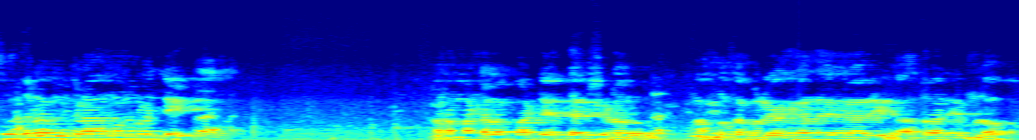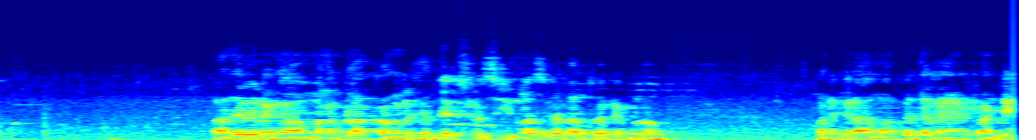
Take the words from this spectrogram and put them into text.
సుదూరం గ్రామం నుండి మన మండల పార్టీ అధ్యక్షుడు అమృతపురి గంగాధర్ గారి ఆధ్వర్యంలో అదేవిధంగా మన బ్లాక్ కాంగ్రెస్ అధ్యక్షుడు శ్రీనివాస్ గారి ఆధ్వర్యంలో మన గ్రామ పెద్దలైనటువంటి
